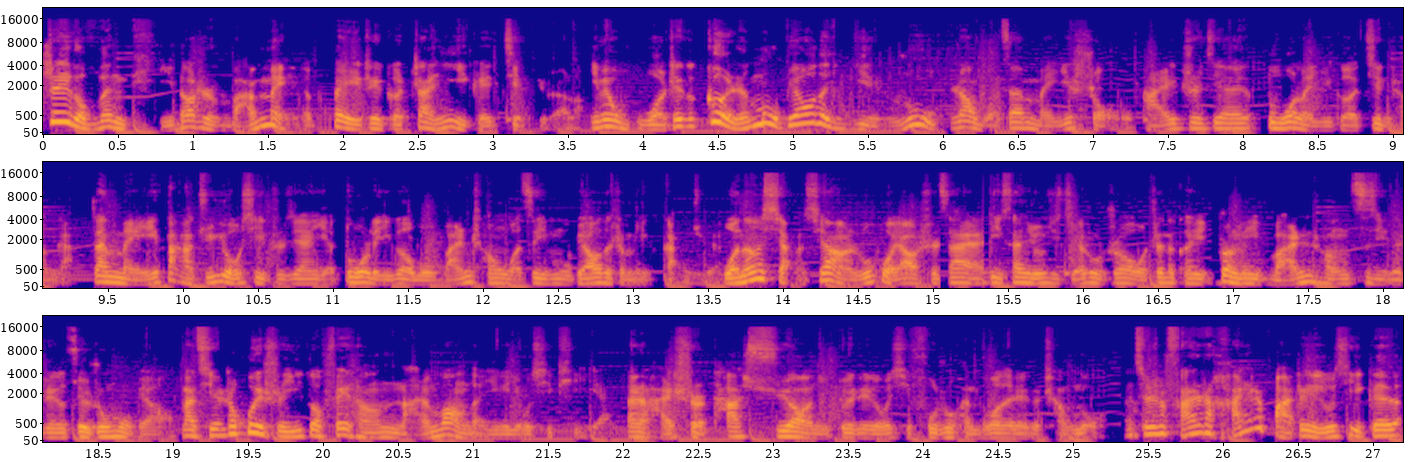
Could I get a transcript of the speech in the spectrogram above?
这个问题倒是完美的被这个战役给解决了，因为我这个个人目标的引入，让我在每一手牌之间多了一个进程感，在每一大局游戏之间也多了一个我完成我自己目标的这么一个感觉。我能想象，如果要是在第三局游戏结束之后，我真的可以顺利完成自己的这个最终目标，那其实会是一个非常难忘的一个游戏体验。但是还是它需要你对这个游戏付出很多的这个承诺。其实凡是还是把这个游戏跟《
